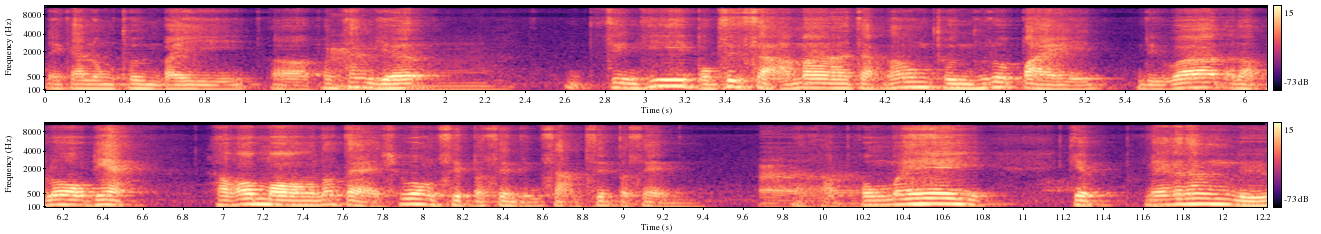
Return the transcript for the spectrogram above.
ในการลงทุนไปเอ่อค่อนข้างเยอะ สิ่งที่ผมศึกษามาจากนักลงทุนทั่วไป หรือว่าระดับโลกเนี่ยเขาก็มองตั้งแต่ช่วง 10%ถึง 30%นอ่าะครับคงไม่ให้เก็บแม้กระทั่งหรือ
